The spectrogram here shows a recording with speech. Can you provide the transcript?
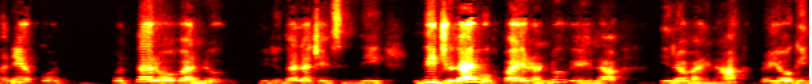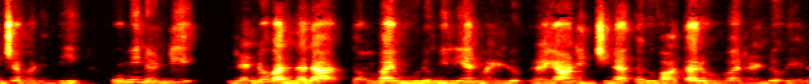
అనే కొ- కొత్త రోవర్ను విడుదల చేసింది. ఇది జూలై ముప్పై రెండు వేల ఇరవైన ప్రయోగించబడింది. భూమి నుండి రెండు వందల తొంభై మూడు మిలియన్ మైళ్ళు ప్రయాణించిన తరువాత రోవర్ రెండు వేల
